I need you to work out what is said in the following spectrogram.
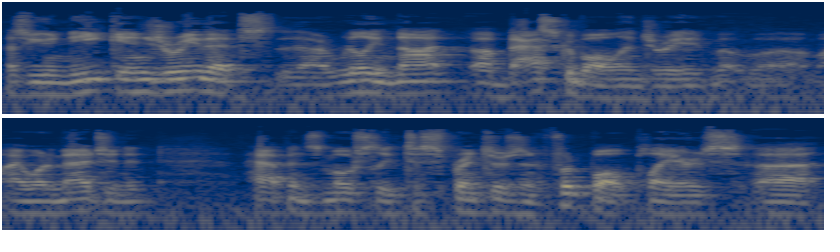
has a unique injury that's uh, really not a basketball injury. Uh, I would imagine it happens mostly to sprinters and football players. Uh,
